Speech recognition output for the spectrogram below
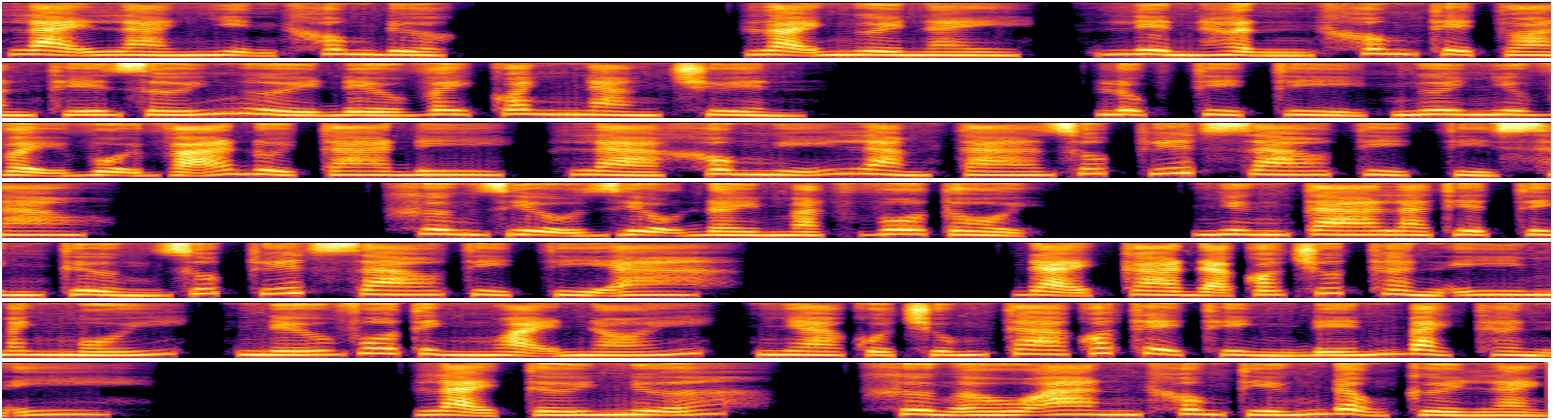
lại là nhịn không được. Loại người này, liền hận không thể toàn thế giới người đều vây quanh nàng truyền. Lục tỷ tỷ, ngươi như vậy vội vã đuổi ta đi, là không nghĩ làm ta giúp tuyết giao tỷ tỷ sao? Khương Diệu Diệu đầy mặt vô tội, nhưng ta là thiệt tình tưởng giúp tuyết giao tỷ tỷ a. Đại ca đã có chút thần y manh mối, nếu vô tình ngoại nói, nhà của chúng ta có thể thỉnh đến bạch thần y. Lại tới nữa, Khương Âu An không tiếng động cười lạnh,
